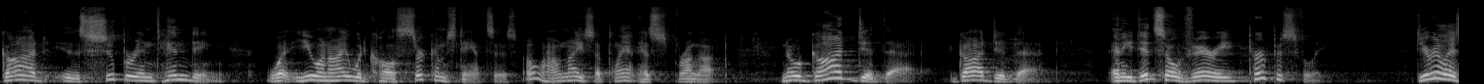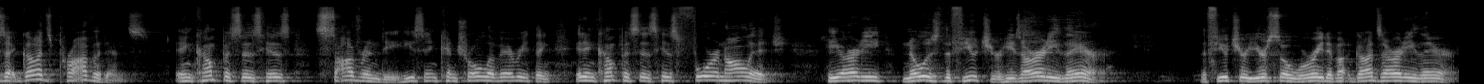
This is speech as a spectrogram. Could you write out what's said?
God is superintending what you and I would call circumstances. Oh, how nice, a plant has sprung up. No, God did that. God did that. And He did so very purposefully. Do you realize that God's providence encompasses His sovereignty? He's in control of everything, it encompasses His foreknowledge. He already knows the future, He's already there. The future you're so worried about, God's already there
